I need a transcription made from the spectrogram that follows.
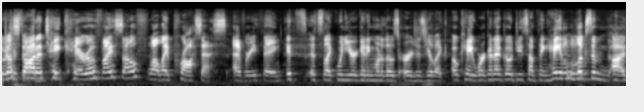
what just gotta take care of myself while I process everything. It's it's like when you're getting one of those urges, you're like, okay, we're gonna go do something. Hey, look some uh,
